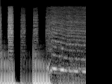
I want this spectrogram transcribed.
Bye.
